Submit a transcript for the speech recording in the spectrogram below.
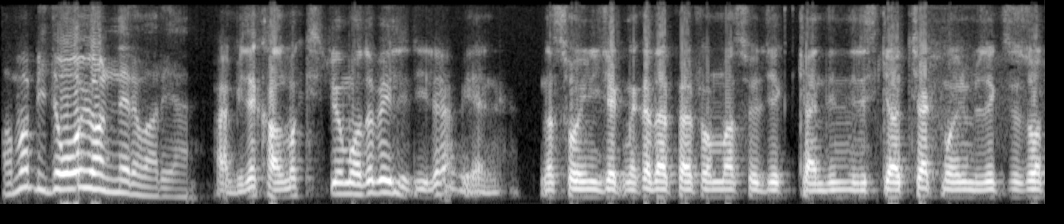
ama bir de o yönleri var yani. Ha bir de kalmak istiyor mu o da belli değil abi yani. Nasıl oynayacak, ne kadar performans verecek, kendini riske atacak mı önümüzdeki sezon?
